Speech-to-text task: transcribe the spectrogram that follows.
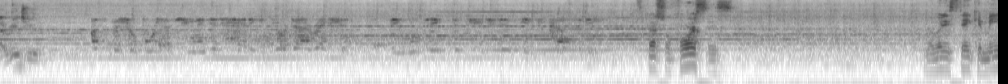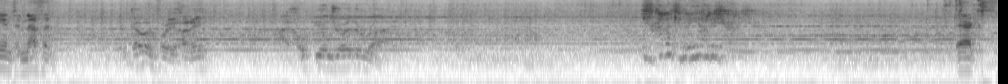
I read you. A special forces unit is heading in your direction. They will take the fugitive into custody. Special forces. Nobody's taking me into nothing. They're coming for you, honey. I hope you enjoyed the ride. You've gotta get me out of here. X.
